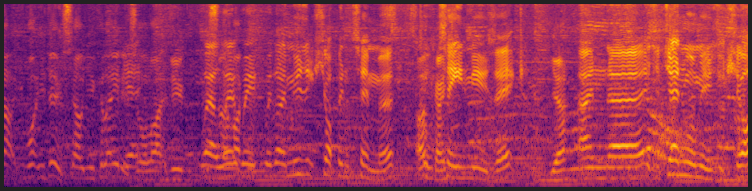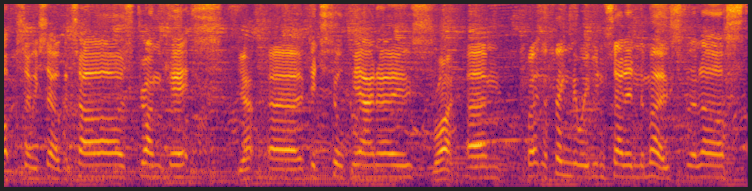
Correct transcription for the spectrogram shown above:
That what you do? Sell ukuleles, Yeah. or like do? Well, we're, we're, we've got a music shop in Teignmouth it's called Okay. Teign Music, yeah, and uh, it's a general music shop. So we sell guitars, drum kits, yeah, uh, digital pianos. right. Um, but the thing that we've been selling the most for the last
